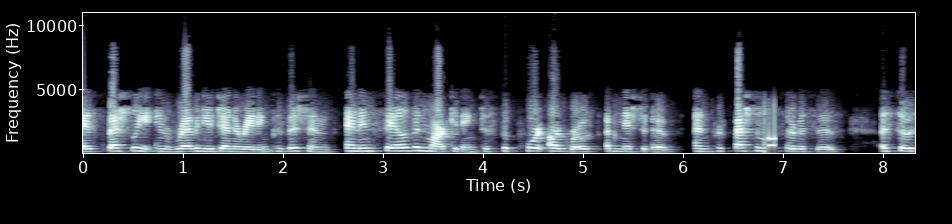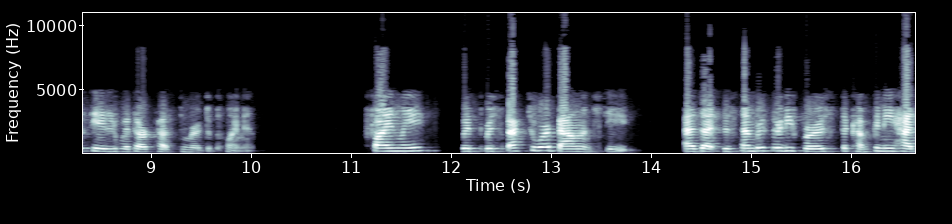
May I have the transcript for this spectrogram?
especially in revenue-generating positions, and in sales and marketing to support our growth initiatives and professional services associated with our customer deployment. Finally, with respect to our balance sheet, as at December 31st, the company had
